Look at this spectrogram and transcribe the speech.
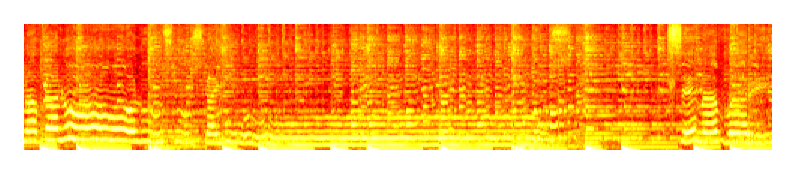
να βγάλω όλους τους καημούς. Σε ένα βαρύ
